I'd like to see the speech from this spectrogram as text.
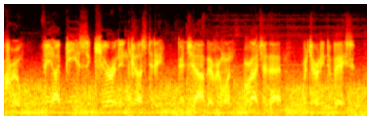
Crew, VIP is secure and in custody. Good job, everyone. Roger that. Returning to base.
